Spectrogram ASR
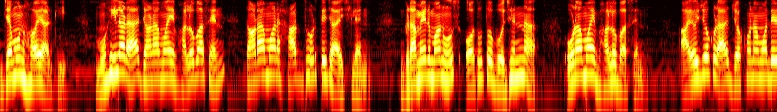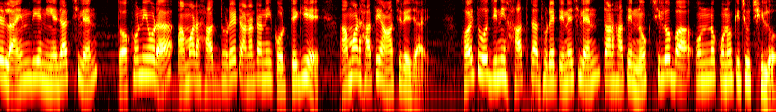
যেমন হয় আর কি। মহিলারা যাঁরা আমায় ভালোবাসেন, তাঁরা আমার হাত ধরতে চাইছিলেন। গ্রামের মানুষ অত তো বোঝেন না, ওরা আমায় ভালোবাসেন। আয়োজকরা যখন আমাদের লাইন দিয়ে নিয়ে যাচ্ছিলেন, তখনই ওরা আমার হাত ধরে টানাটানি করতে গিয়ে আমার হাতে আঁচড়ে যায়। হয়তো যিনি হাতটা ধরে টেনেছিলেন, তার হাতে নখ ছিল বা অন্য কোনো কিছু ছিল।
